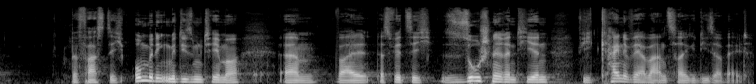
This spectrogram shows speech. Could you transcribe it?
befasst dich unbedingt mit diesem Thema, ähm, weil das wird sich so schnell rentieren wie keine Werbeanzeige dieser Welt.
